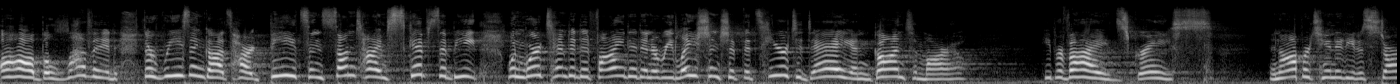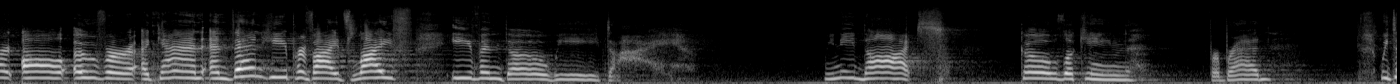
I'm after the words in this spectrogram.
all beloved. The reason God's heart beats and sometimes skips a beat when we're tempted to find it in a relationship that's here today and gone tomorrow. He provides grace, an opportunity to start all over again, and then He provides life even though we die. We need not go looking for bread. We don't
